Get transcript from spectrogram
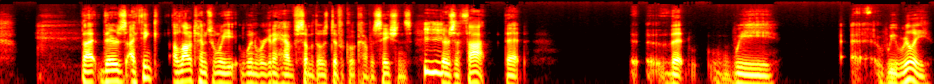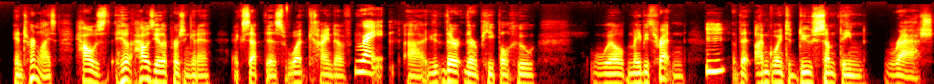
but there's, I think, a lot of times when we when we're going to have some of those difficult conversations, Mhm. there's a thought that uh, that we uh, we really internalize. How is how is the other person going to accept this? What kind of right uh, there there are people who will maybe threaten Mhm. that I'm going to do something rash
